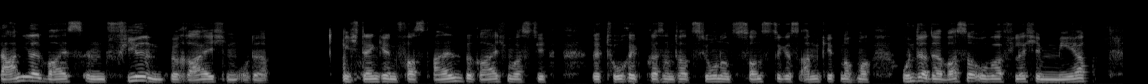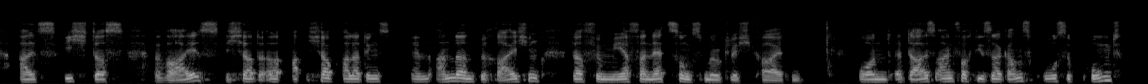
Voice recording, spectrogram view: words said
Daniel weiß in vielen Bereichen oder ich denke in fast allen Bereichen, was die Rhetorik, Präsentation und sonstiges angeht, nochmal unter der Wasseroberfläche mehr, als ich das weiß. Ich, hatte, ich habe allerdings in anderen Bereichen dafür mehr Vernetzungsmöglichkeiten. Und äh, da ist einfach dieser ganz große Punkt,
